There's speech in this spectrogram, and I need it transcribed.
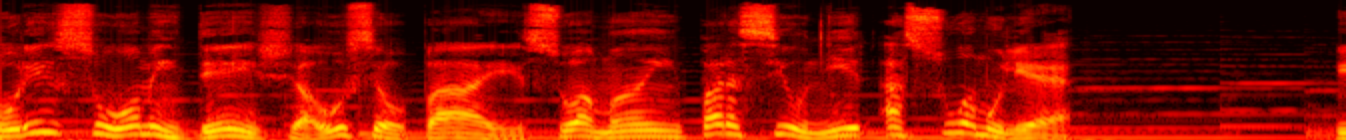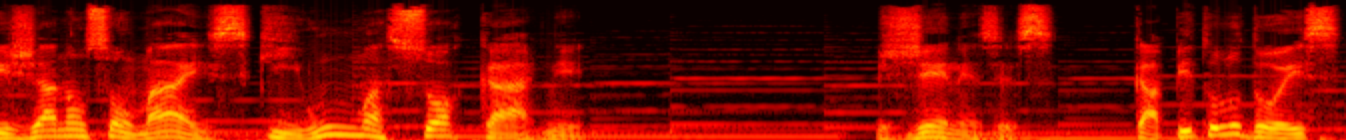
Por isso o homem deixa o seu pai e sua mãe para se unir à sua mulher e já não são mais que uma só carne. Gênesis, capítulo 2,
